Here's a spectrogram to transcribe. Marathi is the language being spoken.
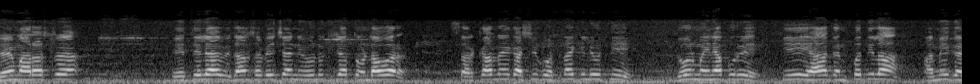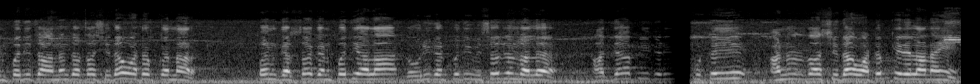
जय महाराष्ट्र. येथील विधानसभेच्या निवडणुकीच्या तोंडावर सरकारने एक अशी घोषणा केली होती दोन महिन्यापूर्वी की ह्या गणपतीला आम्ही गणपतीचा आनंदाचा शिधा वाटप करणार. पण घरचा गणपती आला गौरी गणपती विसर्जन झालं अद्याप ही कुठेही आनंदाचा शिधा वाटप केलेला नाही.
